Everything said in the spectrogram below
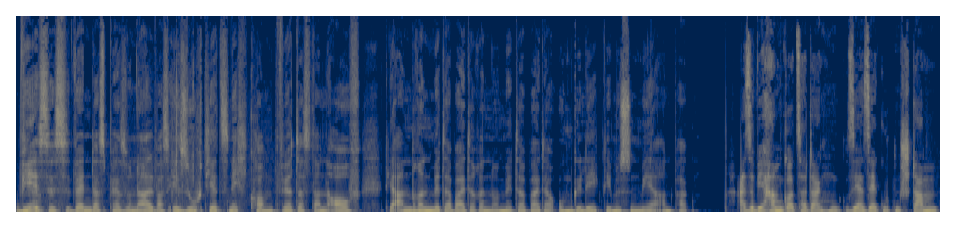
Wie ja. ist es, wenn das Personal, was ihr sucht, jetzt nicht kommt? Wird das dann auf die anderen Mitarbeiterinnen und Mitarbeiter umgelegt? Die müssen mehr anpacken? Also wir haben Gott sei Dank einen sehr, sehr guten Stamm,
